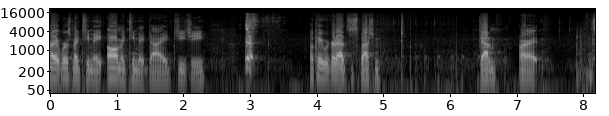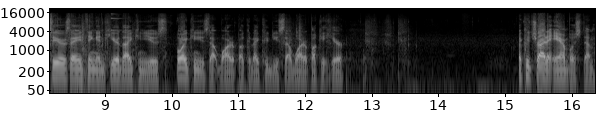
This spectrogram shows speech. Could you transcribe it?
Alright, where's my teammate? Oh, my teammate died. GG. Okay, we're gonna have to splash him. Got him. Alright. Let's see if there's anything in here that I can use. Oh, I can use that water bucket. I could use that water bucket here. I could try to ambush them.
